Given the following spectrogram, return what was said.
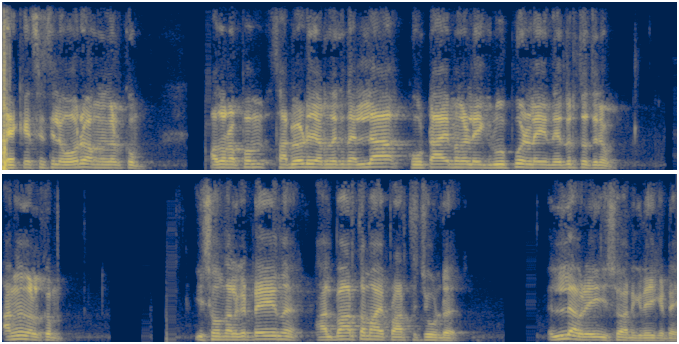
എ കെ സി സിയിലെ ഓരോ അംഗങ്ങൾക്കും. അതോടൊപ്പം സഭയോട് ചേർന്ന് നിൽക്കുന്ന എല്ലാ കൂട്ടായ്മകളുടെയും ഗ്രൂപ്പുകളുടെയും നേതൃത്വത്തിനും അംഗങ്ങൾക്കും ഈശോ നൽകട്ടെ എന്ന് ആത്മാർത്ഥമായി പ്രാർത്ഥിച്ചുകൊണ്ട് എല്ലാവരെയും ഈശോ അനുഗ്രഹിക്കട്ടെ.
